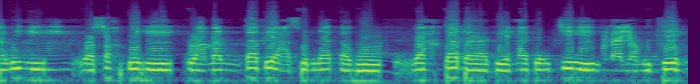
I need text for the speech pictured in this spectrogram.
alihi wa sahbihi wa man tabi'a sunnatahu wahtada bihadajihi ila yaumiddin.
